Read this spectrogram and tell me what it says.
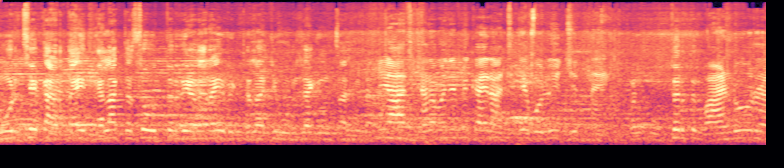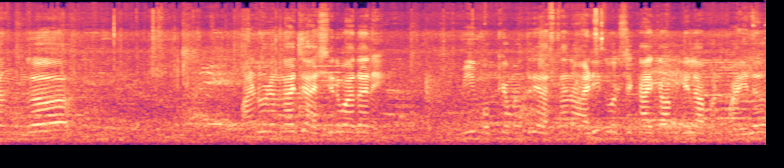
मोर्चे काढतायत ह्याला कसं उत्तर देणार आहे विठ्ठलाची ऊर्जा घेऊन चाललेला मी आज खरं म्हणजे मी काही राजकीय बोलू इच्छित नाही. पण उत्तर तर पांडुरंग पांडुरंगाच्या आशीर्वादाने मी मुख्यमंत्री असताना अडीच वर्ष काय काम केलं आपण पाहिलं.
